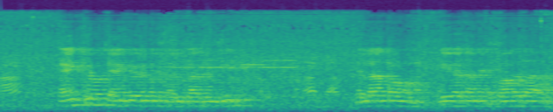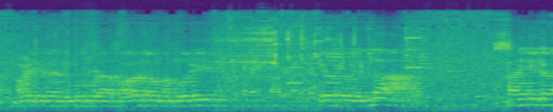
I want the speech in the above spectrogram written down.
Hind! Thank you thank you very much Mallikarjunji ಎಲ್ಲಾನು ಈಗ ತಾನೇ ಸ್ವಾಗತ ಮಾಡಿದ್ರೆ ನಿಮಗೂ ಕೂಡ ಸ್ವಾಗತವನ್ನು ಕೋರಿ. ಇವತ್ತು ಎಲ್ಲ ಸೈನಿಕರ,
